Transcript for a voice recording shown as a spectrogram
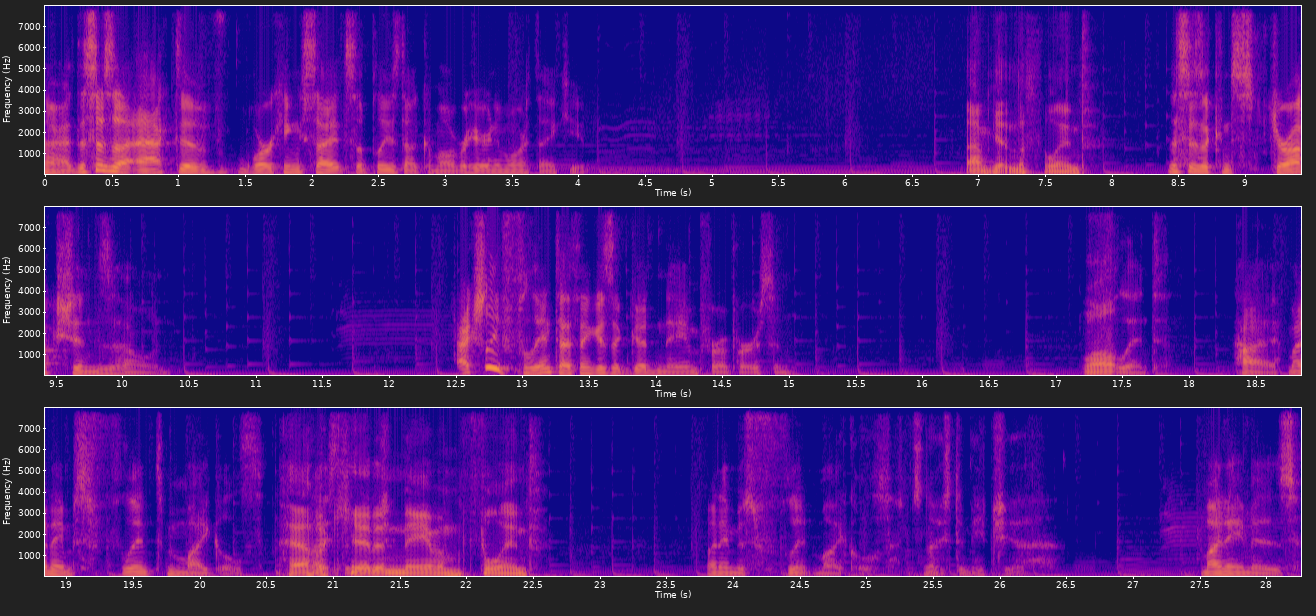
All right, this is an active working site, so please don't come over here anymore. Thank you. I'm getting the flint. This is a construction zone. Actually, Flint, I think, is a good name for a person. Well, Flint. Hi, my name's Flint Michaels. have nice a kid and name him Flint. My name is Flint Michaels. It's nice to meet you. My name is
